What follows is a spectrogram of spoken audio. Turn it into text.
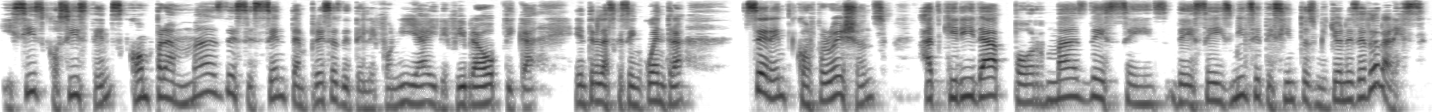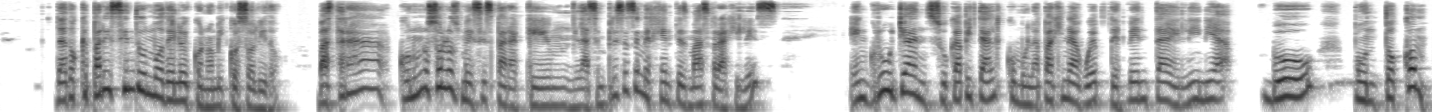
y Cisco Systems compra más de 60 empresas de telefonía y de fibra óptica, entre las que se encuentra Serent Corporations, adquirida por más de 6.700 millones de dólares. Dado que parecen de un modelo económico sólido, Bastará con unos solos meses para que mm, las empresas emergentes más frágiles engrullan su capital como la página web de venta en línea boo.com,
